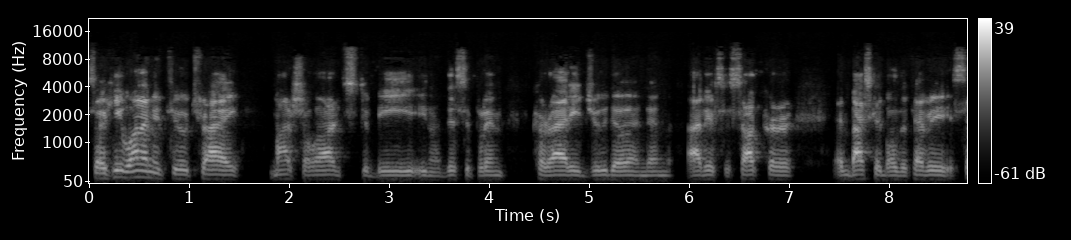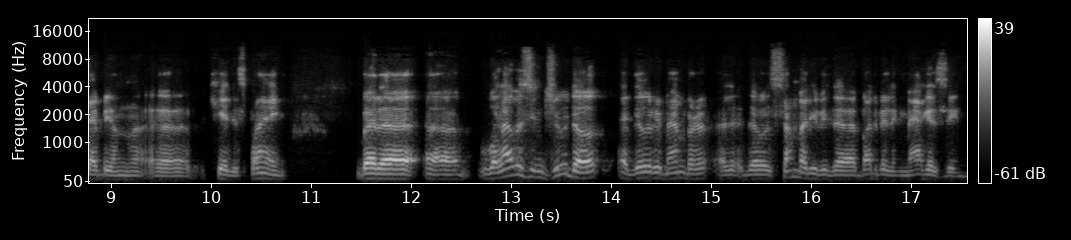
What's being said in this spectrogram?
So he wanted me to try martial arts to be, you know, discipline, karate, judo, and then obviously soccer and basketball that every Serbian uh, kid is playing. But uh, uh, while I was in judo, I do remember uh, there was somebody with a bodybuilding magazine,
